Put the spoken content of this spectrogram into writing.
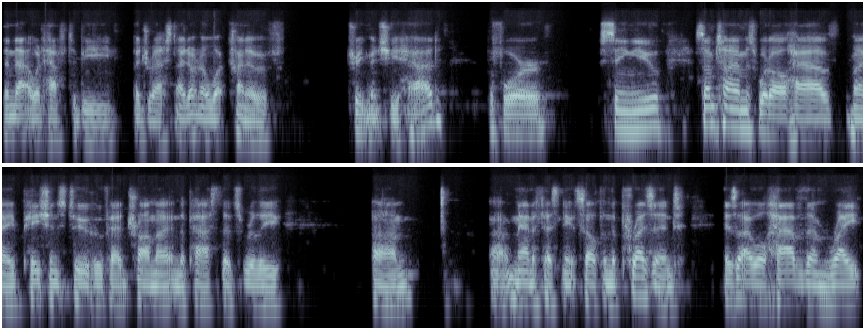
then that would have to be addressed. I don't know what kind of treatment she had before seeing you. Sometimes what I'll have my patients do who've had trauma in the past that's really um, uh, manifesting itself in the present is I will have them write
